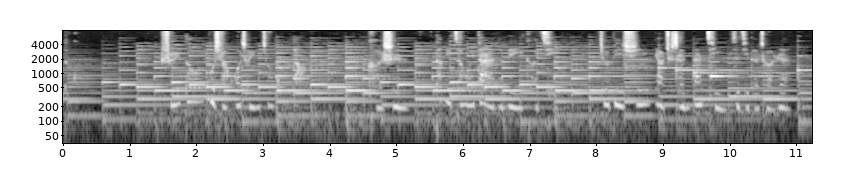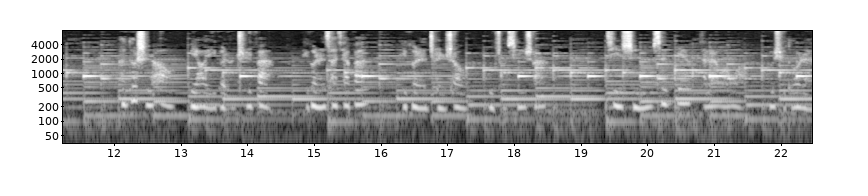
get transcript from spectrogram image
的苦，谁都不想活成一座孤岛。可是，当你成为大人的那一刻起，就必须要去承担起自己的责任。很多时候，你要一个人吃饭，一个人上下班，一个人承受无数心酸。即使身边来来往往有许多人，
